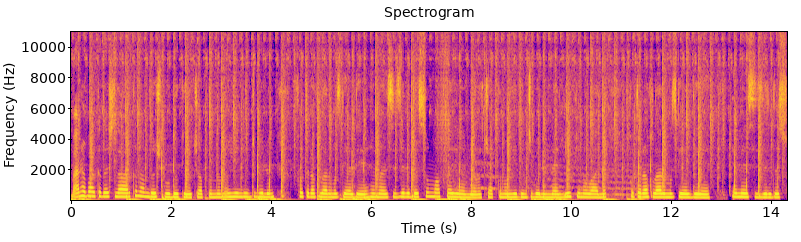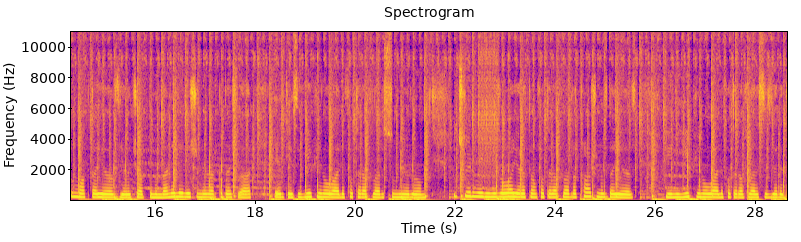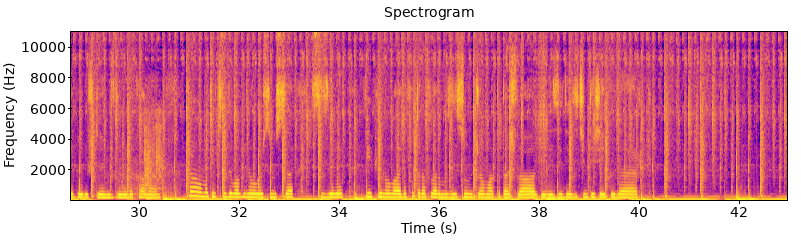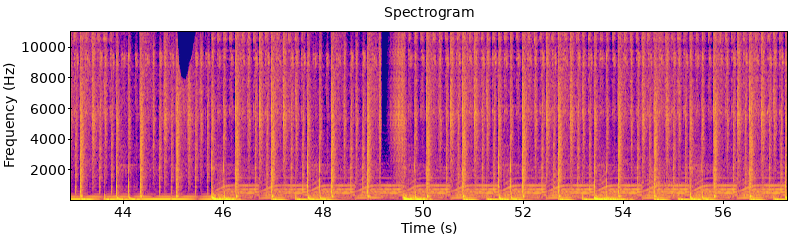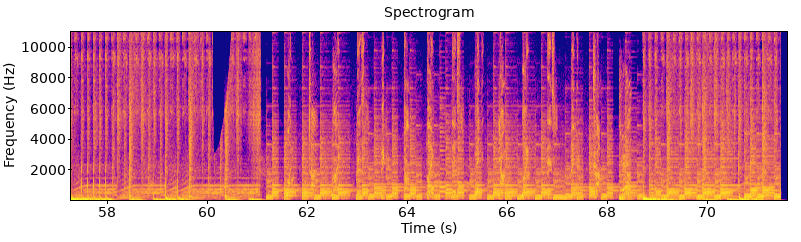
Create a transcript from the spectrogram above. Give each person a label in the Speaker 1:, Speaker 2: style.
Speaker 1: Merhaba arkadaşlar kanalımda hoş bulduk. Çapkın'dan 17. bölüm fotoğraflarımız geldi. Hemen sizlere de sunmaktayım. Yılı Çapkın 17. bölümden yepyeni olaylı fotoğraflarımız geldi. Hemen sizlere de sunmaktayız. Yalı Çapkın'ında neler yaşanıyor arkadaşlar. Herkese yepyeni olaylı fotoğrafları sunuyorum. Hiç görmediğiniz olay yaratan fotoğraflarla karşınızdayız. Yeni yepyeni olaylı fotoğrafları sizlere de bölüştüğümüzde de kalın. Kanalıma geçti abone olursunuzsa sizlere yepyeni olaylı fotoğraflarımızı sunacağım arkadaşlar. Beni izlediğiniz için teşekkürler.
